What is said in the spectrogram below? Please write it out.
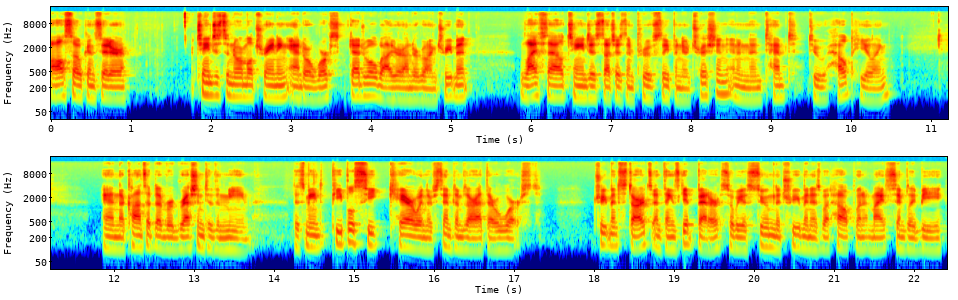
Also consider changes to normal training and or work schedule while you're undergoing treatment, lifestyle changes such as improved sleep and nutrition in an attempt to help healing, and the concept of regression to the mean. This means people seek care when their symptoms are at their worst. Treatment starts and things get better, so we assume the treatment is what helped when it might simply be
